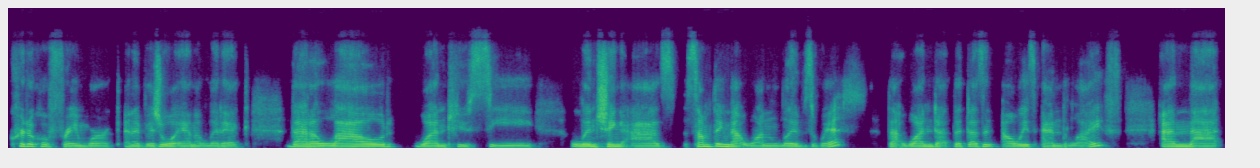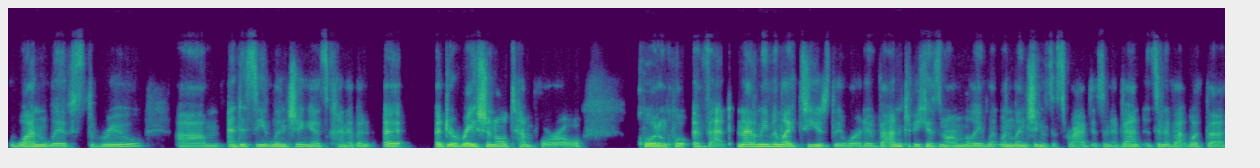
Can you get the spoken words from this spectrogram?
critical framework and a visual analytic that allowed one to see lynching as something that one lives with that one do, that doesn't always end life and that one lives through um, and to see lynching as kind of an, a, a durational temporal quote unquote event. And I don't even like to use the word event because normally when lynching is described as an event, it's an event with a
